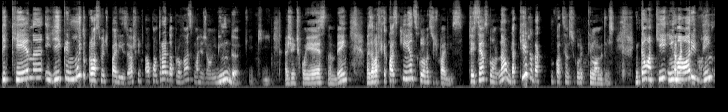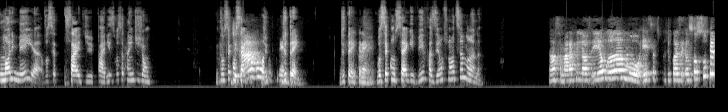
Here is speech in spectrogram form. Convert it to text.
pequena e rica e muito próxima de Paris. Eu acho que, ao contrário da Provence, que é uma região linda, que, que a gente conhece também, mas ela fica quase 500 quilômetros de Paris. 600 quilômetros. Não, daqui já dá 400 quilômetros. Então, aqui, em uma hora e vinte, uma hora e meia, você sai de Paris e você está em Dijon. Então você consegue. De carro? De, de, de trem. De trem. De trem. Você consegue vir fazer um final de semana. Nossa, maravilhosa. Eu amo esse tipo de coisa. Eu sou super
